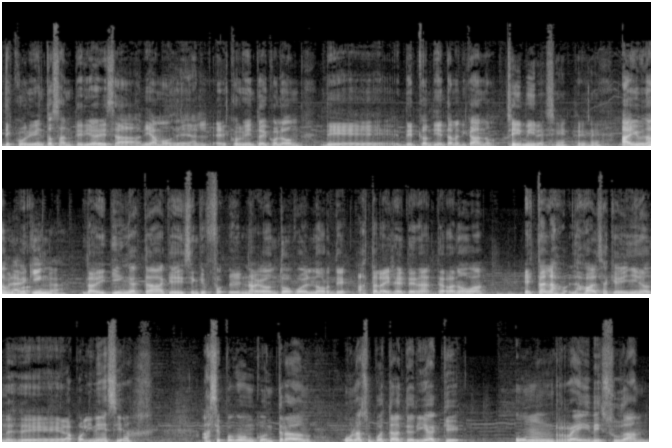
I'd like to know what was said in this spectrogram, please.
descubrimientos anteriores a, digamos, de- al el descubrimiento de Colón de, del continente americano. Sí, mire, sí, sí, sí. Hay una, Como la vikinga. La vikinga está, que dicen que fue- eh, navegaron todo por el norte hasta la isla de Terranova. Están las, las balsas que vinieron desde la Polinesia. Hace poco encontraron una supuesta teoría que un rey de Sudán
